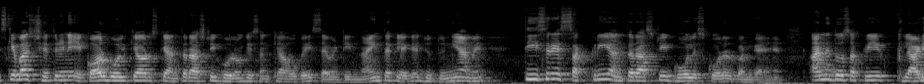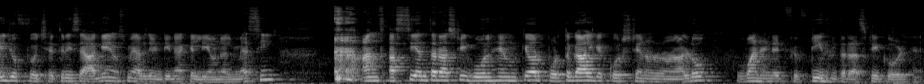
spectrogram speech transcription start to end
इसके बाद छेत्री ने एक और गोल किया और उसके अंतर्राष्ट्रीय गोलों की संख्या हो गई 79 तक ले गए, जो दुनिया में तीसरे सक्रिय अंतर्राष्ट्रीय गोल स्कोरर बन गए हैं। अन्य दो सक्रिय खिलाड़ी जो छेत्री से आगे हैं, उसमें अर्जेंटीना के लियोनल मेसी अस्सी अंतर्राष्ट्रीय गोल हैं उनके और पुर्तगाल के क्रिस्टियानो रोनाल्डो 115 अंतर्राष्ट्रीय गोल हैं।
